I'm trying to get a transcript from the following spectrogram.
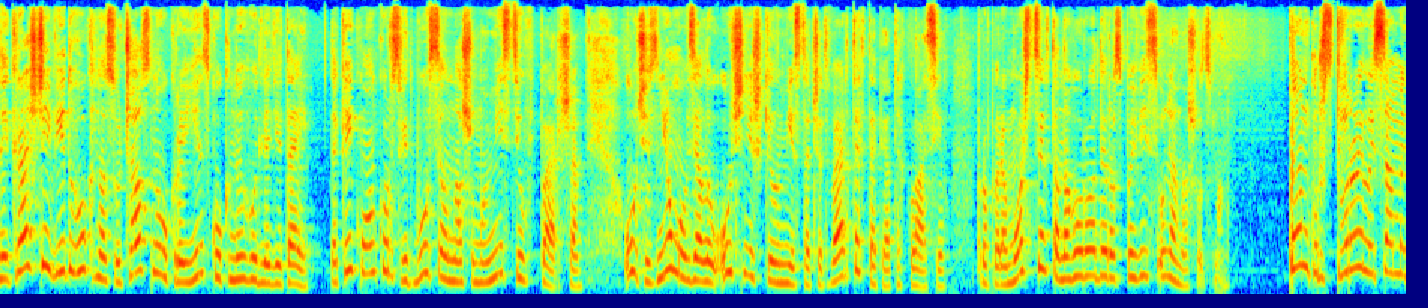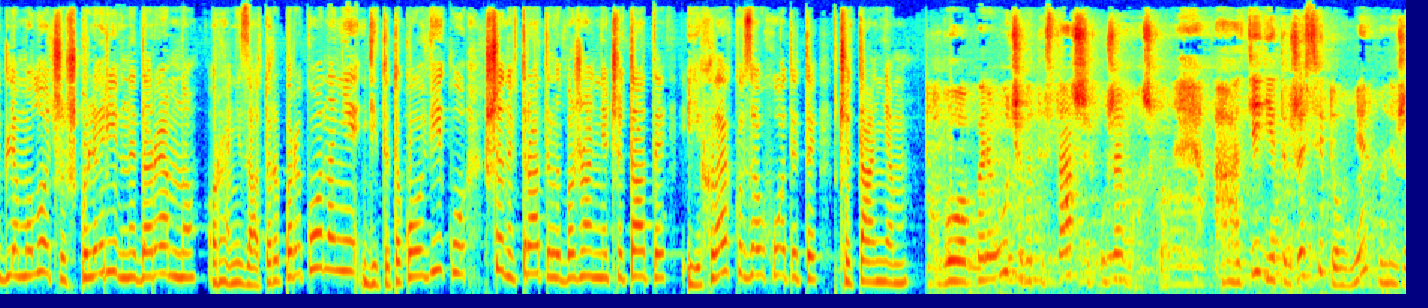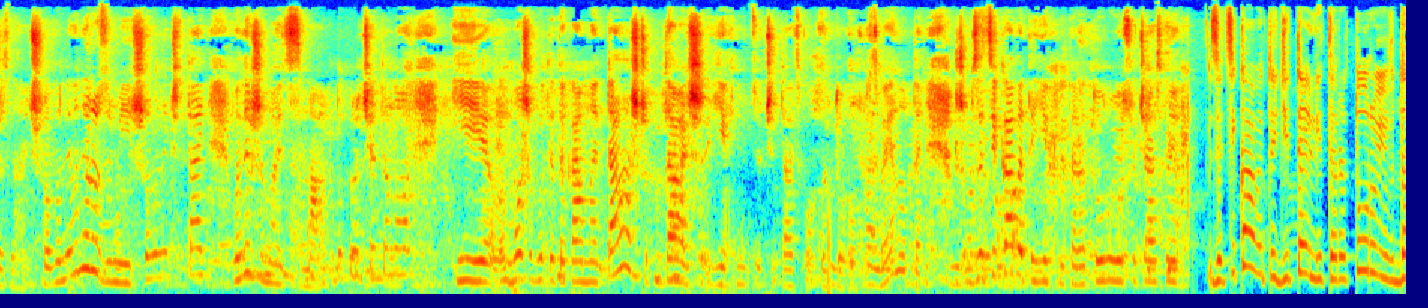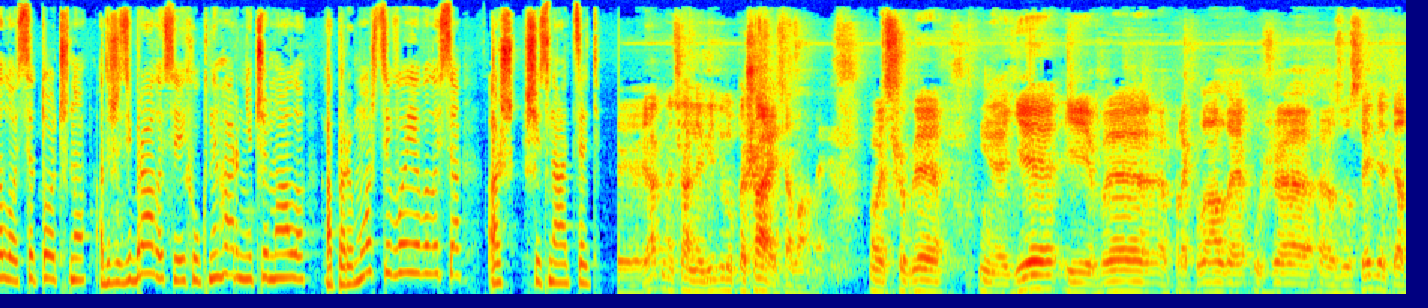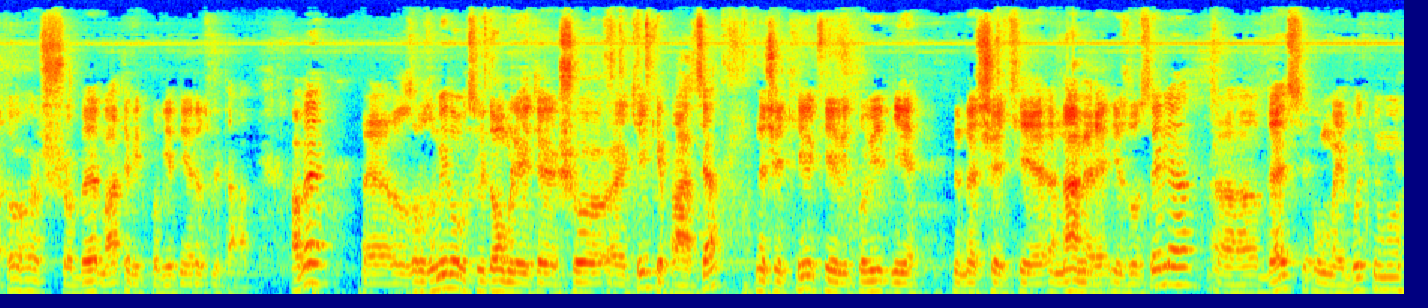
Найкращий відгук на сучасну українську книгу для дітей. Такий конкурс відбувся у нашому місті вперше. Участь в ньому взяли учні шкіл міста 4 та 5 класів. Про переможців та нагороди розповість Уляна Шуцман. Конкурс створили саме для молодших школярів недаремно. Організатори переконані, діти такого віку ще не втратили бажання читати, і їх легко заохотити читанням. Бо переучувати старших вже важко. А ті діти вже свідомі, вони вже знають, що вони, вони розуміють, що вони читають, вони вже мають смак до прочитаного. І може бути така мета, щоб далі їхню цю читацьку культуру розвинути, щоб зацікавити їх літературою сучасною. Зацікавити дітей літературою вдалося точно, адже зібралося їх у книгарні чимало, а переможців виявилося аж 16. Як начальник відділу пишається вами. Ось щоб ви е, є і ви приклали вже е, зусилля для того, щоб мати відповідний результат. А ви е, зрозуміло усвідомлюєте, що тільки праця, значить тільки відповідні значить, наміри і зусилля десь у майбутньому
